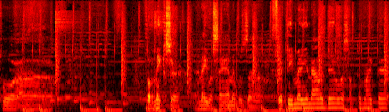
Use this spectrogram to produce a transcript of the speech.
for uh, for Mixer, and they were saying it was a fifty million dollar deal or something like that.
